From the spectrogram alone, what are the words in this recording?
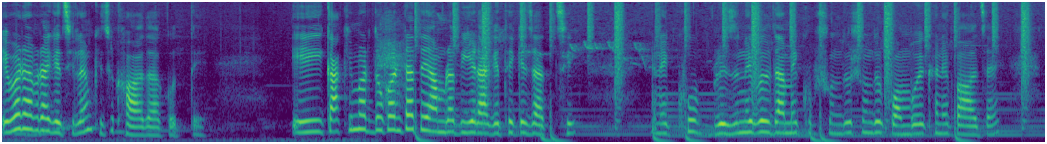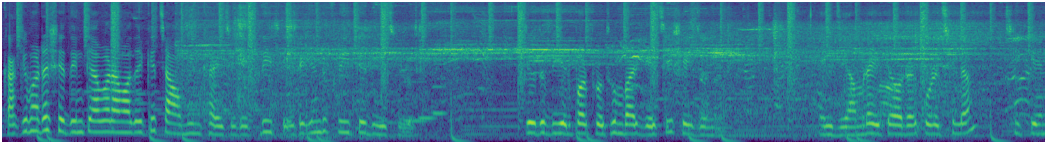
এবার আমরা গেছিলাম কিছু খাওয়া দাওয়া করতে। এই কাকিমার দোকানটাতে আমরা বিয়ের আগে থেকে যাচ্ছি। মানে খুব রিজনেবল দামে খুব সুন্দর সুন্দর কম্বো এখানে পাওয়া যায়। কাকিমাটা সেদিনকে আবার আমাদেরকে চাউমিন খাইয়েছিল ফ্রিতে এটা কিন্তু ফ্রিতে দিয়েছিল। যেহেতু বিয়ের পর প্রথমবার গেছি সেই জন্য। এই যে আমরা এটা অর্ডার করেছিলাম chicken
